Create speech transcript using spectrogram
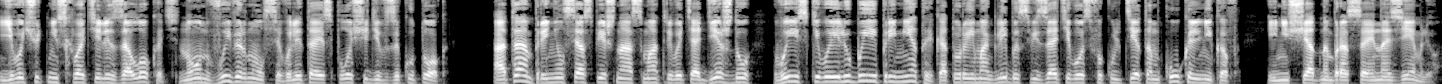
Его чуть не схватили за локоть, но он вывернулся, вылетая с площади в закуток, а там принялся спешно осматривать одежду, выискивая любые приметы, которые могли бы связать его с факультетом кукольников и нещадно бросая на землю.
